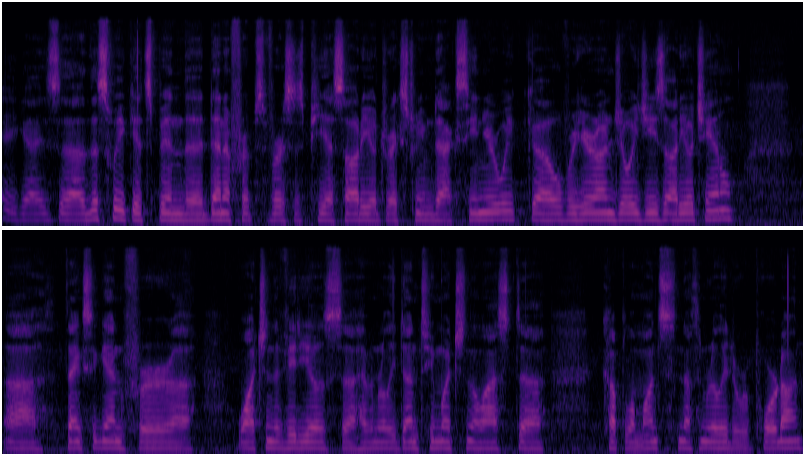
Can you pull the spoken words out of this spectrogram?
Hey guys, uh, this week it's been the Denafrips versus PS Audio DirectStream DAC Senior Week uh, over here on Joey G's audio channel. Uh, thanks again for uh, watching the videos. Uh, haven't really done too much in the last uh, couple of months, nothing really to report on.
